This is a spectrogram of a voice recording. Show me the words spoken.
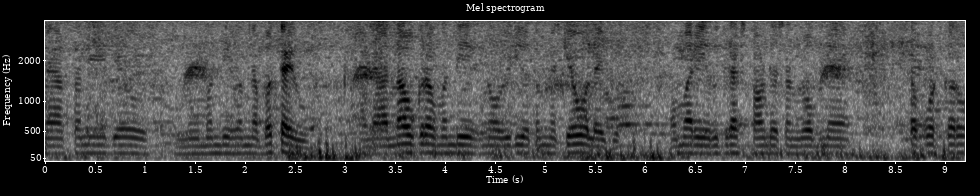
અમે આ શનિદેવનું મંદિર તમને બતાવ્યું. અને આ નવગ્રહ મંદિરનો વીડિયો તમને કેવો લાગ્યો? અમારી રુદ્રાક્ષ ફાઉન્ડેશન લોબને સપોર્ટ કરો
